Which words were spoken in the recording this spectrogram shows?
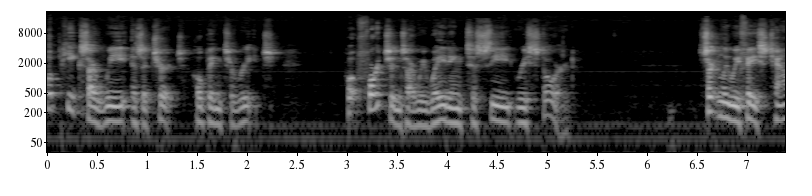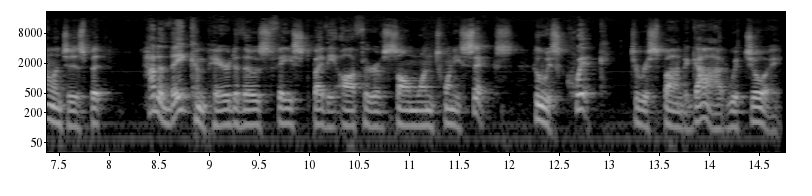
What peaks are we as a church hoping to reach? What fortunes are we waiting to see restored? Certainly we face challenges, but how do they compare to those faced by the author of Psalm 126? Who is quick to respond to God with joy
